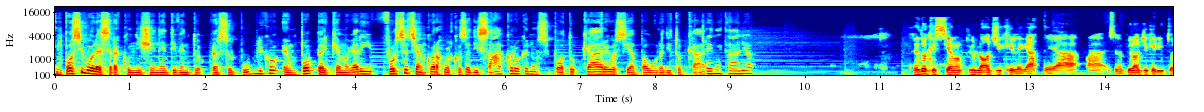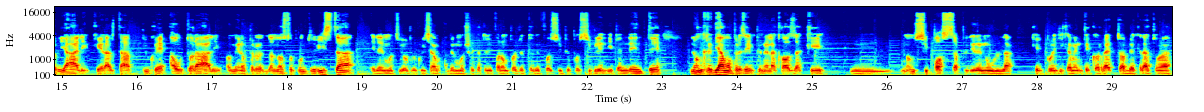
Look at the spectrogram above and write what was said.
un po' si vuole essere accondiscendenti verso il pubblico e un po' perché magari forse c'è ancora qualcosa di sacro che non si può toccare o si ha paura di toccare in Italia? Credo che siano più logiche legate a, a siano più logiche editoriali che in realtà più che autorali, almeno per, dal nostro punto di vista ed è il motivo per cui siamo, abbiamo cercato di fare un progetto che fosse il più possibile indipendente. Non crediamo per esempio nella cosa che mh, non si possa più dire nulla che il politicamente corretto abbia creato una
